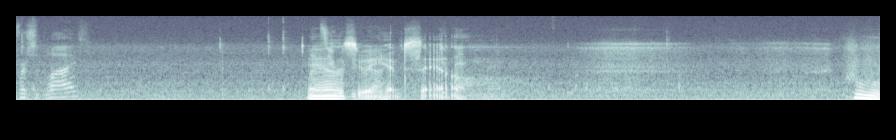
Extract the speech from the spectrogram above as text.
For supplies? Let's yeah, see what let's see what you have to You sell. bet, Whew.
